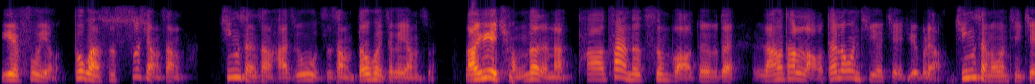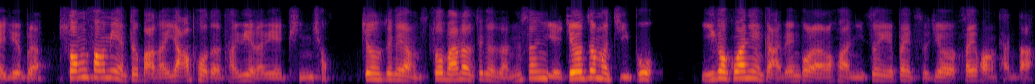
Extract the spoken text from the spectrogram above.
越富有，不管是思想上、精神上还是物质上，都会这个样子。那越穷的人呢，他饭都吃不饱，对不对？然后他脑袋的问题又解决不了，精神的问题解决不了，双方面都把他压迫的他越来越贫穷，就是这个样子。说白了，这个人生也就这么几步。一个观念改变过来的话，你这一辈子就飞黄腾达；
